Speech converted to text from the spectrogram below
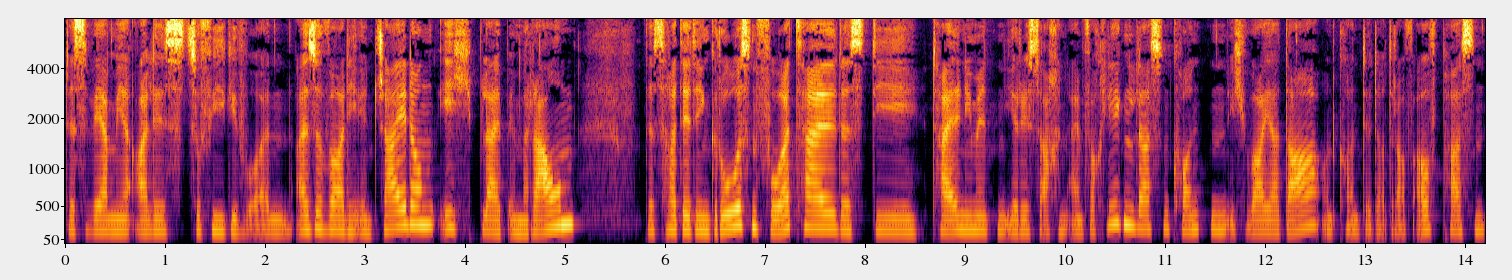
Das wäre mir alles zu viel geworden. Also war die Entscheidung, ich bleib im Raum. Das hatte den großen Vorteil, dass die Teilnehmenden ihre Sachen einfach liegen lassen konnten. Ich war ja da und konnte darauf aufpassen.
